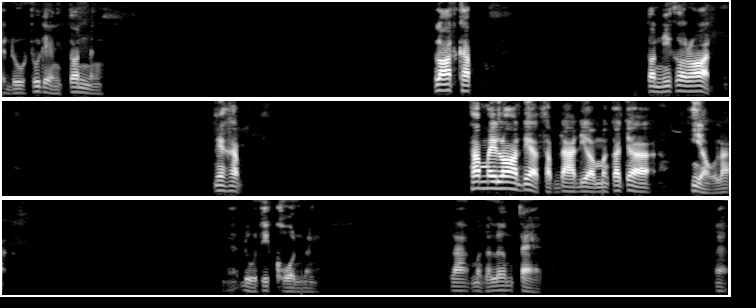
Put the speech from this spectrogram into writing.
ดี๋ยวดูทุเรียนต้นหนึ่ง รอดครับ ต้นนี้ก็รอด เนี่ยครับ ถ้าไม่รอดเนี่ย สัปดาห์เดียวมันก็จะเหี่ยวละดูที่โคนมันรากมันก็เริ่มแตกนะ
